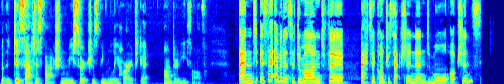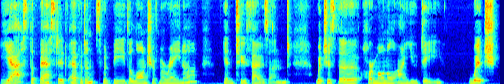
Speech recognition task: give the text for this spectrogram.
but the dissatisfaction research has been really hard to get underneath of. And is there evidence of demand for better contraception and more options? Yes, the best evidence would be the launch of Mirena in 2000, which is the hormonal IUD, which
